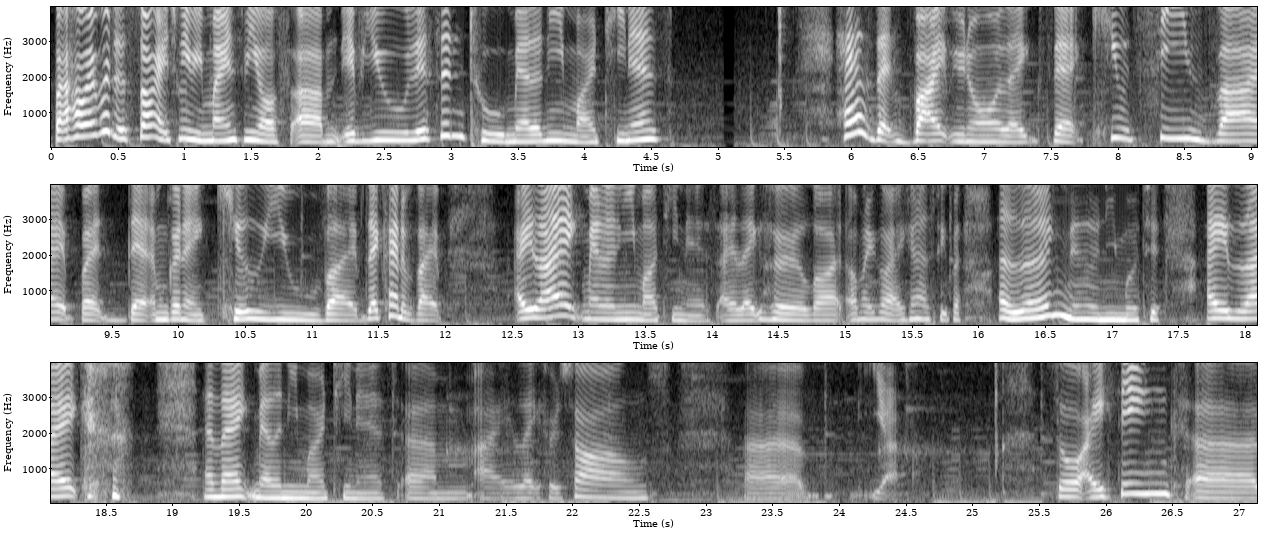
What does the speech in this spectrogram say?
But however, the song actually reminds me of um, if you listen to Melanie Martinez, has that vibe, you know, like that cutesy vibe, but that I'm gonna kill you vibe, that kind of vibe. I like Melanie Martinez. I like her a lot. Oh my god, I cannot speak. I like Melanie Martinez. I like, I like Melanie Martinez. Um, I like her songs. Uh, yeah. So I think uh,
